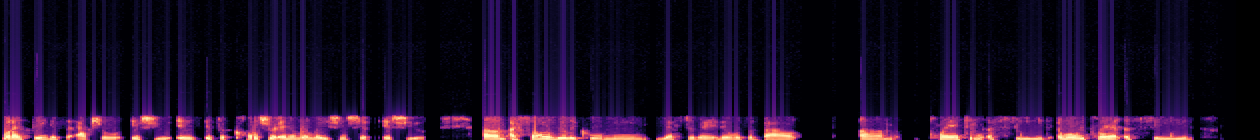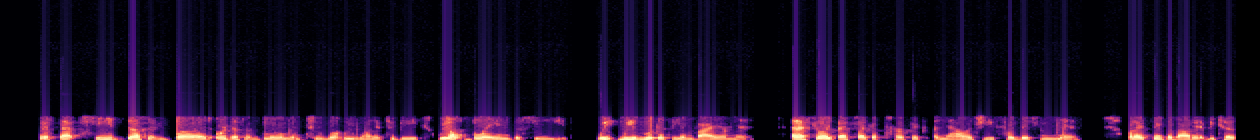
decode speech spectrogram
What I think is the actual issue is it's a culture and a relationship issue. Um, I saw a really cool meme yesterday, it was about um, planting a seed. And when we plant a seed, if that seed doesn't bud or doesn't bloom into what we want it to be, we don't blame the seed. We we look at the environment, and I feel like that's like a perfect analogy for this myth when I think about it because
